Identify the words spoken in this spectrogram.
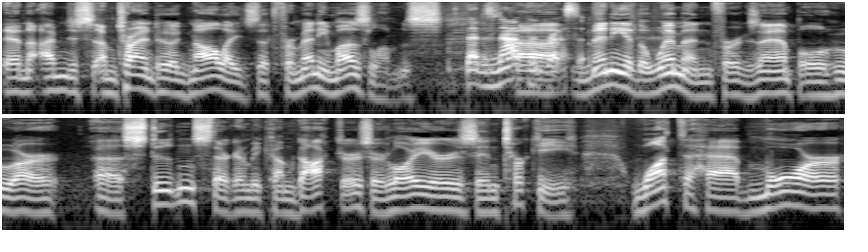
and I'm just I'm trying to acknowledge that for many Muslims, that is not uh, progressive. many of the women, for example, who are uh, students, they're going to become doctors or lawyers in Turkey, want to have more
